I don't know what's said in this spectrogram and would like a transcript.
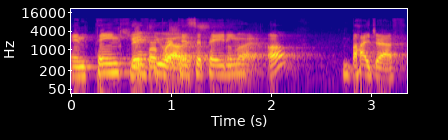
And thank you thank for you, participating. Bye-bye. Oh, bye, Jeff.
